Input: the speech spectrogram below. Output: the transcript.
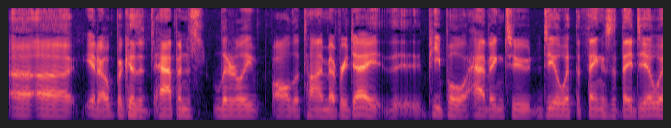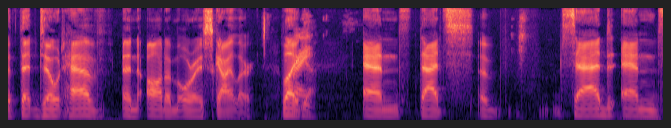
uh, uh, you know, because it happens literally all the time, every day. the- People having to deal with the things that they deal with that don't have an Autumn or a Skylar, like, Right. And that's uh, sad and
